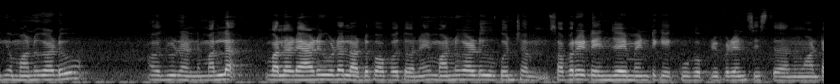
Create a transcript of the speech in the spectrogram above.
ఇక మనుగాడు అది చూడండి మళ్ళా వాళ్ళ డాడీ కూడా లడ్డు పాపతోనే. మనుగాడు కొంచెం సపరేట్ ఎంజాయ్మెంట్కి ఎక్కువగా ప్రిఫరెన్స్ ఇస్తుంది అనమాట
